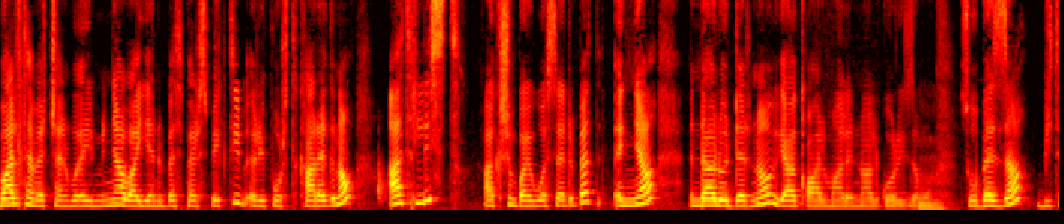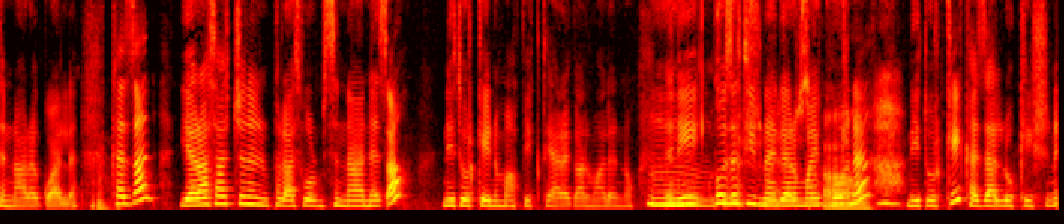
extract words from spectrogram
ባልተመቸን ወይም እኛ ባየንበት perspective report ካረግነው at least action ባይወሰድበት እኛ እንዳልወደድነው ያውቀዋል ማለት ነው algorithm ኡ። so በዛ feed እናደርገዋለን ከዛን የራሳችንን platform ስናነጻ network ኤንም affect ያደርጋል ማለት ነው። እኔ positive ነገር ማይ ከሆነ ኔትወርኬ ከዛ location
